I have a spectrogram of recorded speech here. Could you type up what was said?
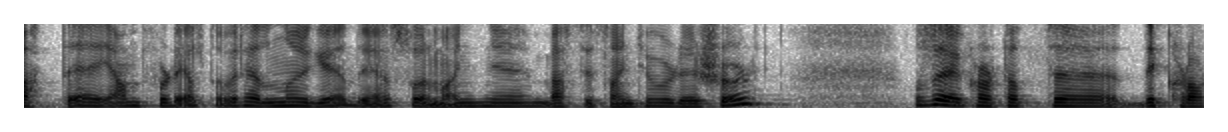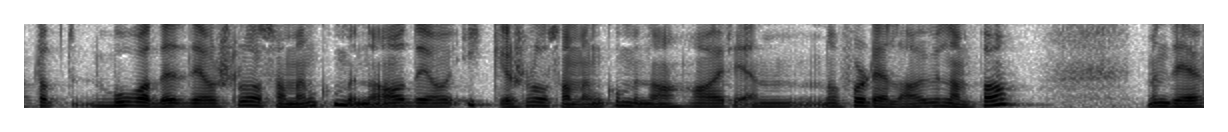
Vettet er jevnt fordelt over hele Norge. Det står man best i stand til å vurdere sjøl. Og så er det klart at, eh, det er klart at både det å slå sammen kommuner og det å ikke slå sammen kommuner har en, noen fordeler og ulemper. Men det,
